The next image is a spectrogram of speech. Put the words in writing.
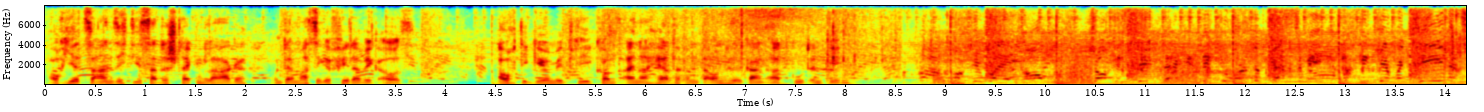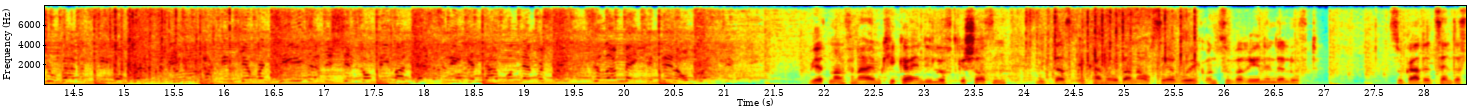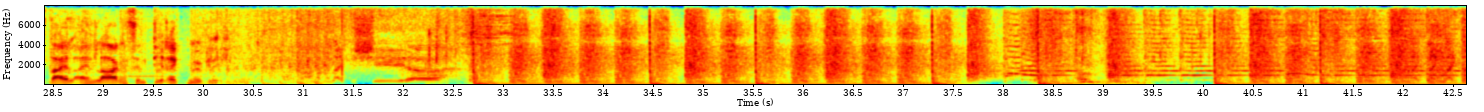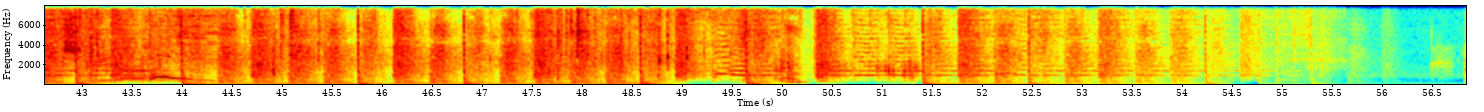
Auch hier zahlen sich die satte Streckenlage und der massige Federweg aus. Auch die Geometrie kommt einer härteren Downhill-Gangart gut entgegen. Wird man von einem Kicker in die Luft geschossen, liegt das Ekano dann auch sehr ruhig und souverän in der Luft. Sogar dezente Style-Einlagen sind direkt möglich.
